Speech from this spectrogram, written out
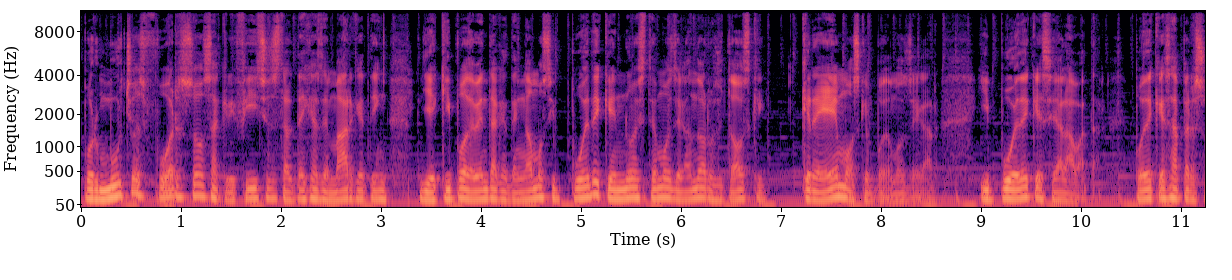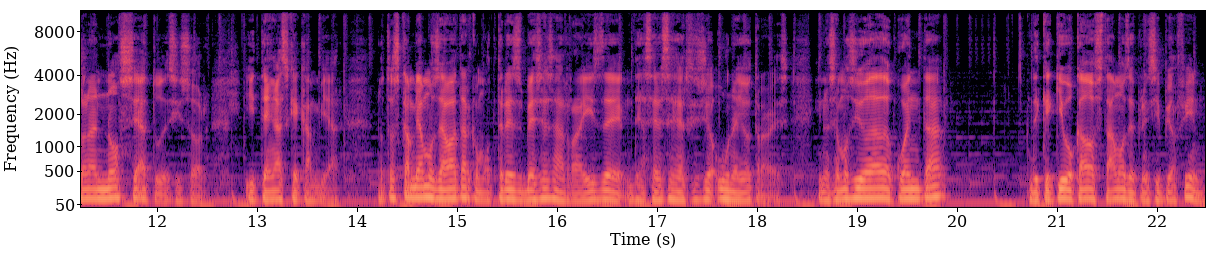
por mucho esfuerzo, sacrificios, estrategias de marketing y equipo de venta que tengamos. Y puede que no estemos llegando a resultados que creemos que podemos llegar. Y puede que sea el avatar. Puede que esa persona no sea tu decisor y tengas que cambiar. Nosotros cambiamos de avatar como tres veces a raíz de, hacer ese ejercicio una y otra vez. Y nos hemos ido dando cuenta de qué equivocados estamos de principio a fin.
